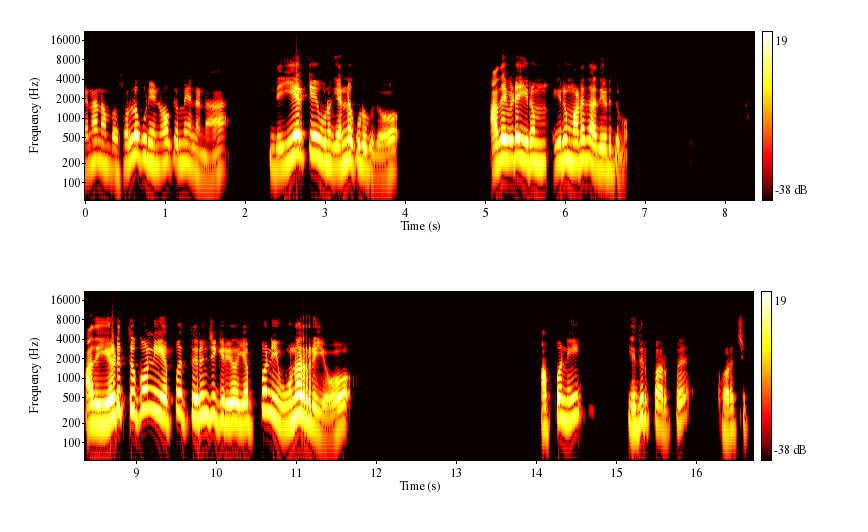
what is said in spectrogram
ஏன்னா நம்ம சொல்லக்கூடிய நோக்கமே என்னென்னா இந்த இயற்கை உனக்கு என்ன கொடுக்குதோ அதை விட இரு இரு மடங்கு அது எடுத்துக்கும். அது எடுத்துக்கும் நீ எப்போ தெரிஞ்சுக்கிறியோ எப்போ நீ உணர்றியோ அப்போ நீ எதிர்பார்ப்பை குறைச்சிப்ப.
